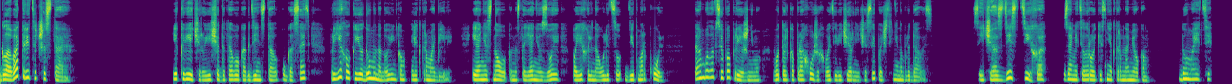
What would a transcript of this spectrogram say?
Глава 36. И к вечеру, еще до того, как день стал угасать, приехал к ее дому на новеньком электромобиле. И они снова по настоянию Зои поехали на улицу Дитмарколь. Там было все по-прежнему, вот только прохожих в эти вечерние часы почти не наблюдалось. «Сейчас здесь тихо», — заметил Рокки с некоторым намеком. «Думаете,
